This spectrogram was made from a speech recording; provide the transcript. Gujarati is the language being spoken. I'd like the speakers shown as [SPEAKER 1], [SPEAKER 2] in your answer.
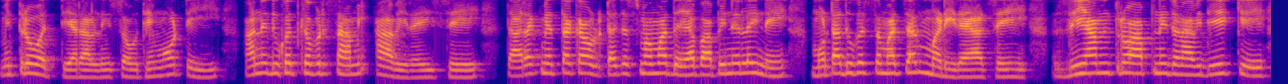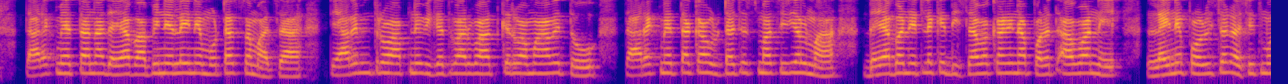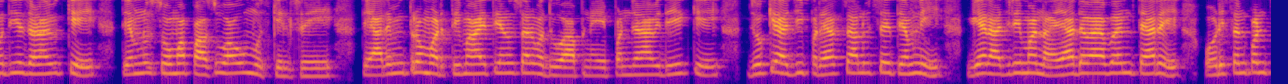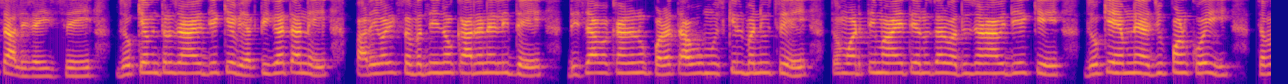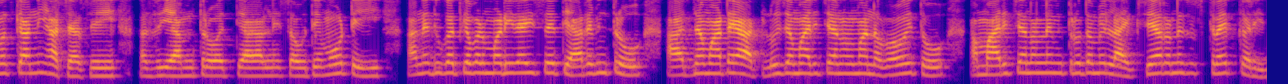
[SPEAKER 1] મિત્રો, અત્યારે હાલની સૌથી મોટી અને દુઃખદ ખબર સામે આવી રહી છે. તારક મહેતા કા ઉલ્ટા ચશ્મામાં દયા ભાભીને લઈને મોટા દુઃખદ સમાચાર મળી રહ્યા છે. જી હા, મિત્રો, આપને જણાવી દઈએ કે તારક મહેતાના દયા ભાભીને લઈને મોટા સમાચાર. ત્યારે, મિત્રો, આપને વિગતવાર વાત કરવામાં આવે તો તારક મહેતા કા ઉલ્ટા ચશ્મા સિરિયલમાં દયાબન એટલે કે દિશા વકાણીના પરત આવવાને લઈને પ્રોડ્યુસર અસિત મોદીએ જણાવ્યું કે તેમનું શોમાં પાછું આવવું મુશ્કેલ છે. ત્યારે, મિત્રો, મળતી માહિતી અનુસાર વધુ આપને એ પણ જણાવી દઈએ કે, જો કે હજી પ્રયાસ ચાલુ છે તેમની ગેરહાજરીમાં નયા બન ત્યારે ઓડિશન પણ ચાલી રહી છે. જો કે મિત્રો જણાવી દઈએ કે વ્યક્તિગત અને પારિવારિક સંબંધીનો કારણે લીધે દિશા વખાણનું પરત આવવું મુશ્કેલ બન્યું છે. તો મળતી માહિતી અનુસાર વધુ જણાવી દઈએ કે, જો કે એમને હજુ પણ કોઈ ચમત્કારની આશા છે. હજી આ મિત્રો અત્યારે હાલની સૌથી મોટી અને દુઃખદ ખબર મળી રહી છે ત્યારે મિત્રો આજના માટે આટલું જ અમારી ચેનલમાં નવા હોય તો અમારી ચેનલને મિત્રો તમે લાઇક શેર અને સબસ્ક્રાઈબ કરી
